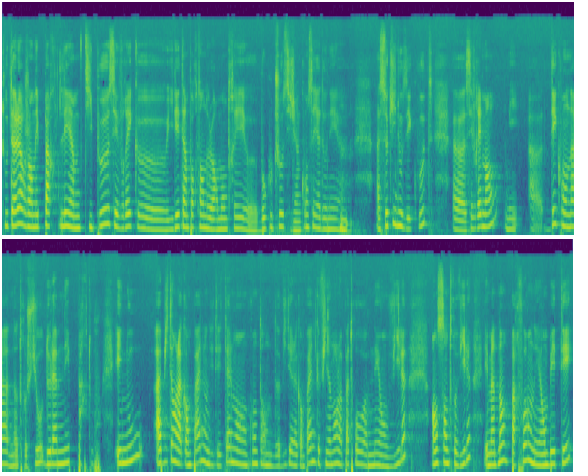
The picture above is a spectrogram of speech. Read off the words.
tout à l'heure, j'en ai parlé un petit peu. C'est vrai qu'il est important de leur montrer euh, beaucoup de choses. Si j'ai un conseil à donner euh, Mm. à ceux qui nous écoutent, euh, c'est vraiment, mais euh, dès qu'on a notre chiot, de l'amener partout. Et nous, habitant à la campagne, on était tellement contents d'habiter à la campagne que finalement, on l'a pas trop amené en ville, en centre-ville. Et maintenant, parfois, on est embêté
